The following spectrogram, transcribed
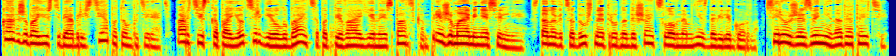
Как же боюсь тебя обрести, а потом потерять. Артистка поет, Сергей улыбается, подпевая ей на испанском, прижимая меня сильнее. Становится душно и трудно дышать, словно мне сдавили горло. Сережа, извини, надо отойти.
